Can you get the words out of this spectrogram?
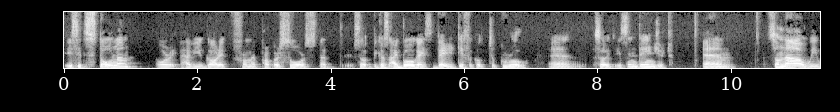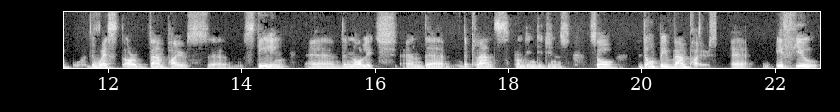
is it stolen or have you got it from a proper source that so because iboga is very difficult to grow and so it, it's endangered. Um, so now we the west are vampires uh, stealing uh, the knowledge and the, the plants from the indigenous. So don't be vampires. Uh, if you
